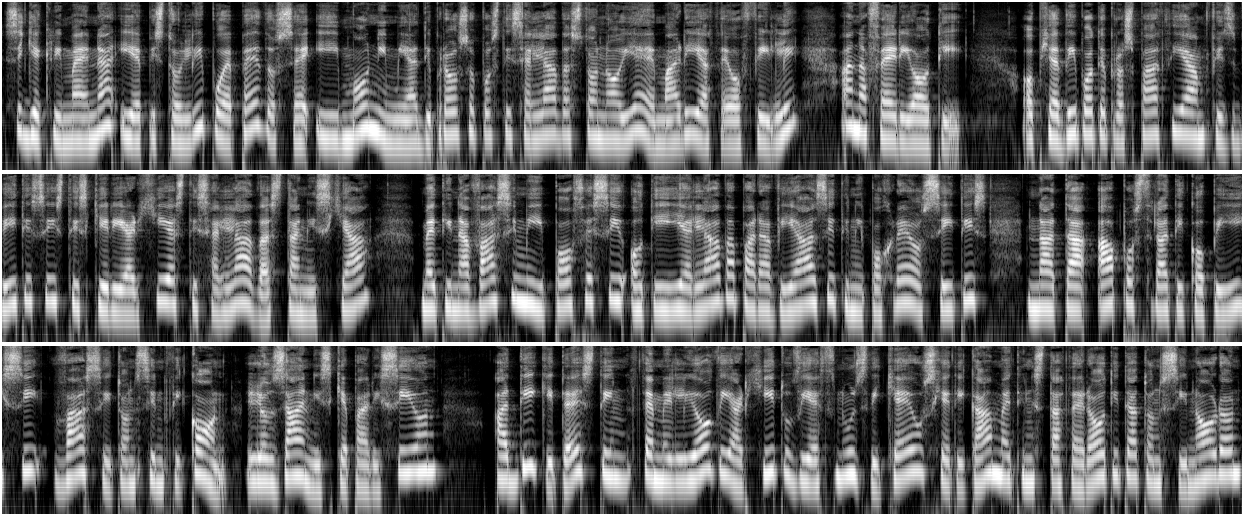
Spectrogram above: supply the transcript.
Συγκεκριμένα, η επιστολή που επέδωσε η μόνιμη αντιπρόσωπος της Ελλάδας στον ΟΗΕ, Μαρία Θεοφίλη, αναφέρει ότι οποιαδήποτε προσπάθεια αμφισβήτησης της κυριαρχίας της Ελλάδας στα νησιά με την αβάσιμη υπόθεση ότι η Ελλάδα παραβιάζει την υποχρέωσή της να τα αποστρατικοποιήσει βάσει των συνθήκων Λοζάνης και Παρισίων αντίκειται στην θεμελιώδη αρχή του διεθνούς δικαίου σχετικά με την σταθερότητα των συνόρων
